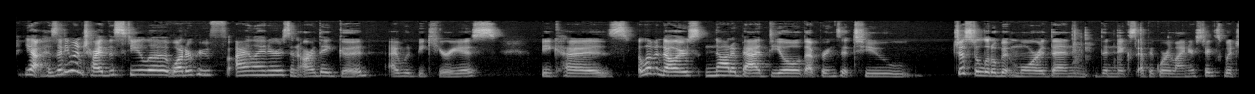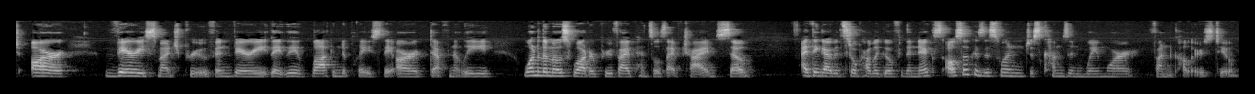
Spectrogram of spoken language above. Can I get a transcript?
Yeah, has anyone tried the Stila waterproof eyeliners and are they good? I would be curious because $11, not a bad deal. That brings it to just a little bit more than the NYX Epic Wear Liner Sticks, which are very smudge proof and very, they, they lock into place. They are definitely one of the most waterproof eye pencils I've tried. So I think I would still probably go for the NYX. Also because this one just comes in way more fun colors too.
